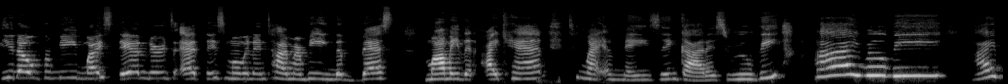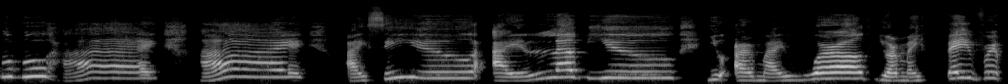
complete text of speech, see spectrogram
You know, for me, my standards at this moment in time are being the best mommy that I can to my amazing goddess Ruby. Hi, Ruby. Hi, boo boo. Hi. Hi. I see you. I love you. You are my world. You are my favorite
